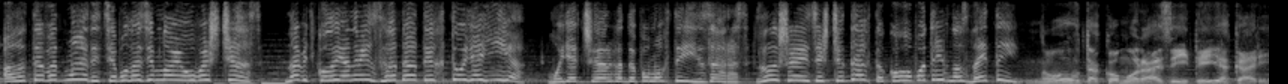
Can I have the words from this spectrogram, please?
Але та ведмедиця була зі мною увесь час, навіть коли я не міг згадати, хто я є. Моя черга допомогти їй зараз. Залишається ще дехто, кого потрібно знайти. Ну, в такому разі йди, Якарі.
